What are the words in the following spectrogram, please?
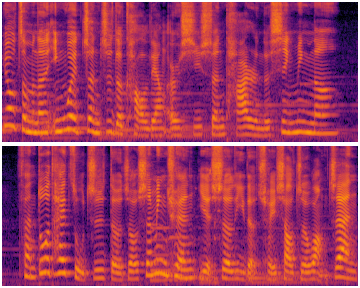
又怎么能因为政治的考量而牺牲他人的性命呢？反堕胎组织德州生命权也设立了吹哨者网站，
